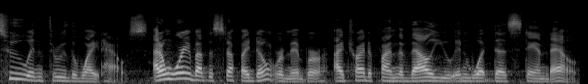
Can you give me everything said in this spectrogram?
to and through the White House. I don't worry about the stuff I don't remember. I try to find the value in what does stand out.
